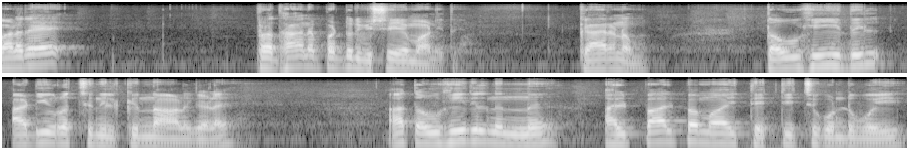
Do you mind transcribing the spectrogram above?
വളരെ പ്രധാനപ്പെട്ടൊരു വിഷയമാണിത്. കാരണം തൗഹീദിൽ അടിയുറച്ച് നിൽക്കുന്ന ആളുകളെ ആ തൗഹീദിൽ നിന്ന് അല്പാൽപമായി തെറ്റിച്ചു കൊണ്ടുപോയി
